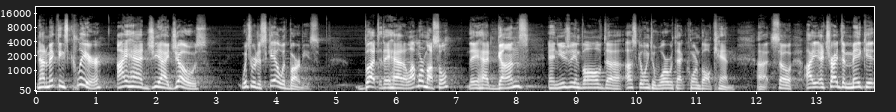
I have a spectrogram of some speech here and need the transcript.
Now, to make things clear, I had G.I. Joes, which were to scale with Barbies, but they had a lot more muscle, they had guns, and usually involved uh, us going to war with that cornball Ken. Uh, so I, I, tried to make it,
